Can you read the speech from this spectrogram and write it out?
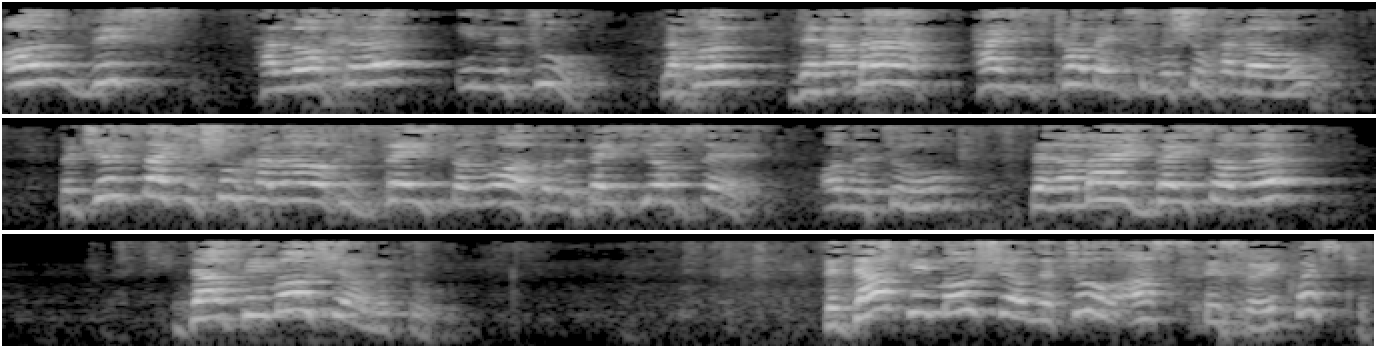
on this halacha in the Tur. Nachon, the Rama has his comments on the Shulchan Aruch, but just like the Shulchan Aruch is based on what? On the Beis Yosef on the Tur, the Rama is based on the Darkei Moshe on the Tur. The Darkei Moshe on the Tur asks this very question.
